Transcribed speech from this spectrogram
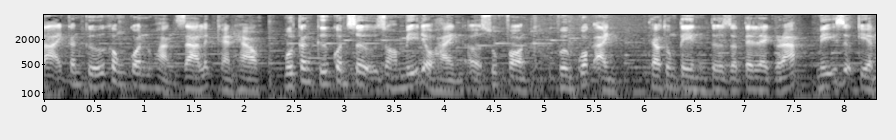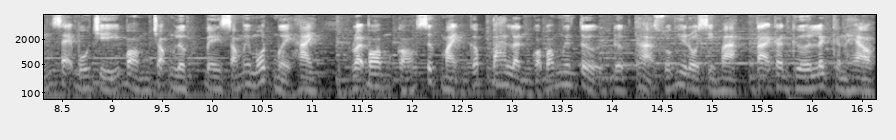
tại căn cứ không quân Hoàng gia Lakenhall, một căn cứ quân sự do Mỹ điều hành ở Suffolk, Vương quốc Anh. Theo thông tin từ The Telegraph, Mỹ dự kiến sẽ bố trí bom trọng lực B-61-12, loại bom có sức mạnh gấp 3 lần quả bom nguyên tử được thả xuống Hiroshima tại căn cứ Lakenhall.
